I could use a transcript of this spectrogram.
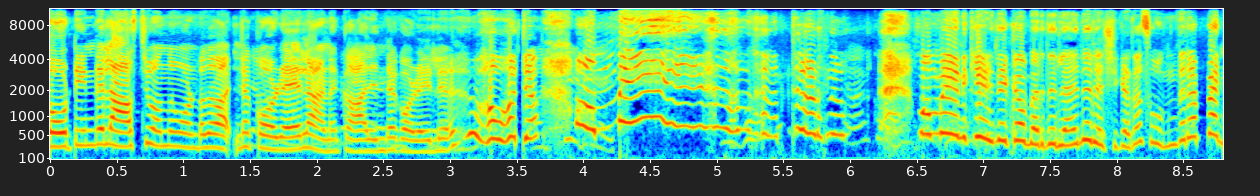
തോട്ടിന്റെ ലാസ്റ്റ് വന്ന് കൊണ്ടത് അതിന്റെ കുഴയിലാണ് കാലിന്റെ കുഴയിൽ. അമ്മേ! എനിക്ക് എഴുന്നേക്കാൻ പറ്റത്തില്ല. എന്നെ രക്ഷിക്കാത്ത സുന്ദരപ്പൻ.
